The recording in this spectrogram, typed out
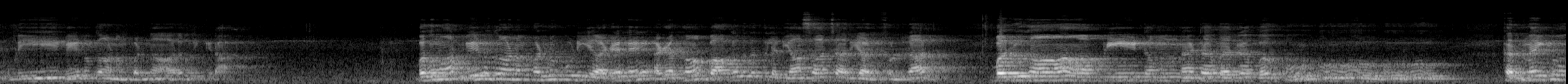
அப்படியே வேணுகானம் பண்ண ஆரம்பிக்கிறார். பகவான் வேணுகானம் பண்ணக்கூடிய அழகை அழகா பாகவதத்துல வியாசாச்சாரியால் சொல்றார். வருகா பீடம் நடவர பகு கர்ணயோ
